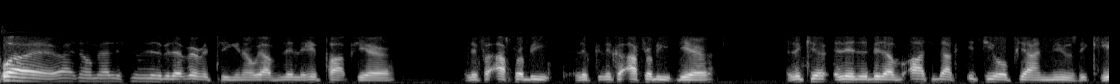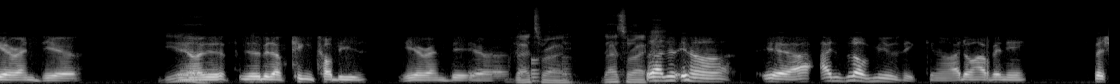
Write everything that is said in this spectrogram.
Well, right now, I'm listening to a little bit of everything. You know, we have a little hip hop here, a little Afrobeat, a little, little Afrobeat there, a little, a little bit of Orthodox Ethiopian music here and there. Yeah, You know, a little, little bit of King Tubby's here and there. that's right. That's right. But I you know, yeah, I, I just love music. You know, I don't have any special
